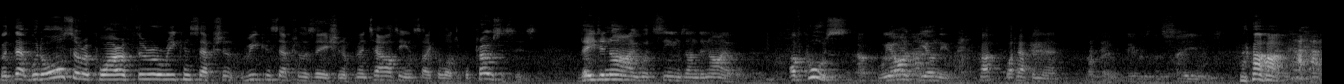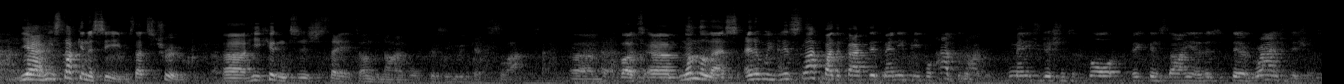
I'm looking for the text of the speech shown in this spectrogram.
but that would also require a thorough reconception, reconceptualization of mentality and psychological processes. They deny what seems undeniable. Of course, we aren't the only. Huh? What happened there? Nothing. He was the seams. yeah, he's stuck in the seams. That's true. Uh, he couldn't just say it's undeniable because he would get slapped. Um, but um, nonetheless, and we get slapped by the fact that many people have denied it. Many traditions of thought, Wittgenstein, you know, they're grand traditions.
